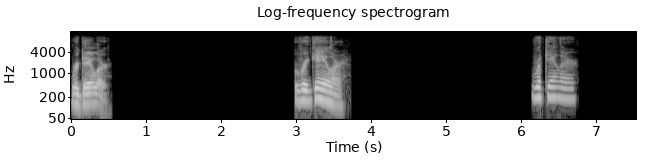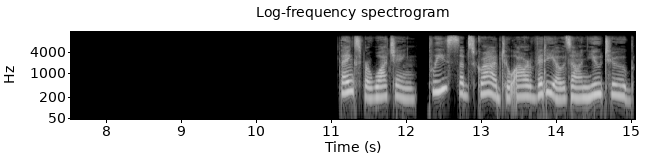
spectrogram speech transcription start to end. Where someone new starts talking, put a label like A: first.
A: Regaler.
B: Regaler.
C: Regaler. Thanks for watching. Please subscribe to our videos on YouTube.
